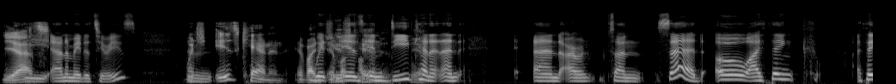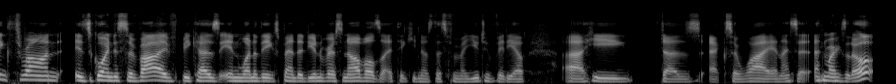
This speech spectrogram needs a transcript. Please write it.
Yes, the animated series, which is canon. If I which is canon, indeed yeah. canon. And and our son said, "Oh, I think I think Thrawn is going to survive because in one of the expanded universe novels, I think he knows this from a YouTube video, uh, he does X or Y." And I said, and Mark said, "Oh,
